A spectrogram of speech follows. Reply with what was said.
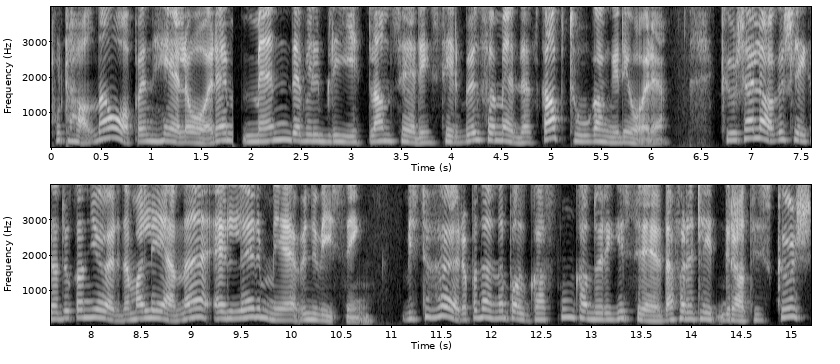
Portalen er åpen hele året, men det vil bli gitt lanseringstilbud for medlemskap to ganger i året. Kurset er laget slik at du kan gjøre dem alene eller med undervisning. Hvis du hører på denne podkasten, kan du registrere deg for et lite gratiskurs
